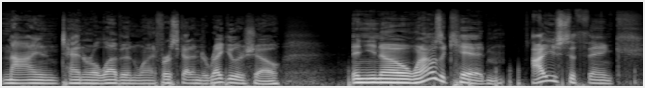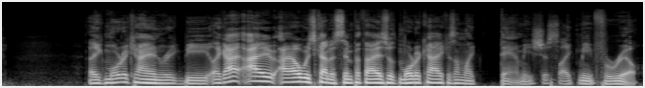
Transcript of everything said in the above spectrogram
nine, ten, or eleven when I first got into regular show. And you know, when I was a kid, I used to think like Mordecai and Rigby. Like I, I, I always kind of sympathize with Mordecai because I'm like, damn, he's just like me for real.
